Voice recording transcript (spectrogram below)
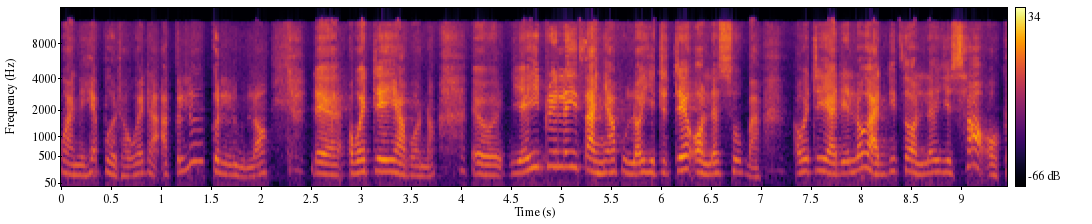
ပွားနေဟဲ့ပေါ်တော်ဝဲတာအကလူကလူလောတဲ့အဝဲတေးရပါတော့ယေတွေးလေးစညာပူလောယတတဲအော်လက်ဆိုပါအဝဲတေးရဒီလောကဒီတော့လေယဆောအော်က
